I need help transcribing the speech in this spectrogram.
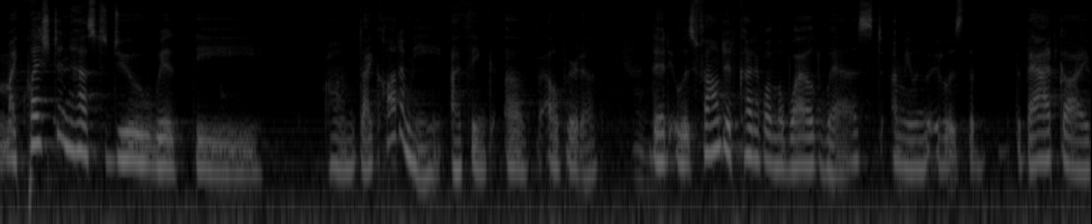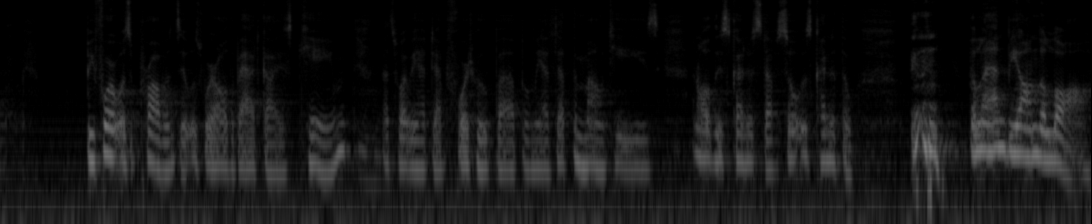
my question has to do with the um, dichotomy, I think, of Alberta, that it was founded kind of on the Wild West. I mean, it was the the bad guy before it was a province, it was where all the bad guys came. That's why we had to have Fort Whoop-Up and we had to have the Mounties and all this kind of stuff. So it was kind of the the land beyond the law.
